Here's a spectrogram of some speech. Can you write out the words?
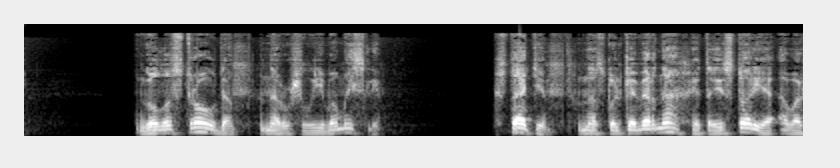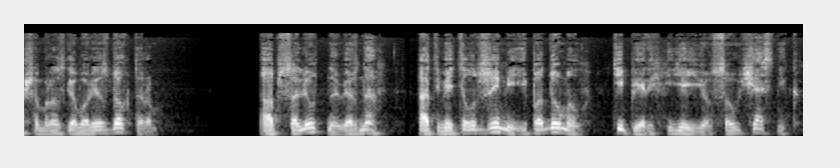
Голос Троуда нарушил его мысли. «Кстати, насколько верна эта история о вашем разговоре с доктором?» «Абсолютно верна», — ответил Джимми и подумал, «теперь ее соучастник».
